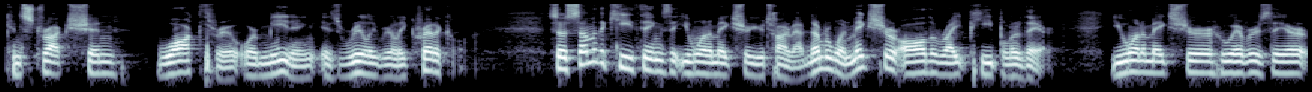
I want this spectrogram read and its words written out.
construction walkthrough or meeting is really, really critical. So, some of the key things that you want to make sure you're talking about number one, make sure all the right people are there. You want to make sure whoever's there,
